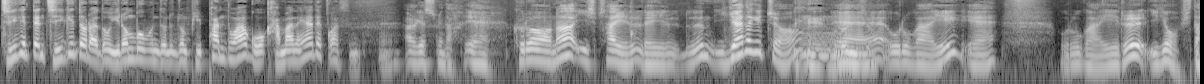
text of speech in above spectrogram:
즐길 땐 즐기더라도 이런 부분들은 좀 비판도 하고 감안해야 될 것 같습니다. 예. 알겠습니다. 예. 그러나 24일 내일은 이겨야 되겠죠. 음, 예, 우루과이. 예. 우루과이를 이겨봅시다.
